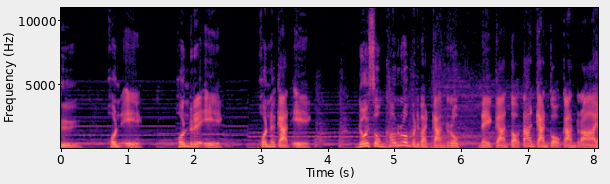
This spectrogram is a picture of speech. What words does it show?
คือพลเอกพลเรือเอกพลอากาศเอก โดยทรงเข้าร่วมปฏิบัติการรบในการต่อต้านการก่อการร้าย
